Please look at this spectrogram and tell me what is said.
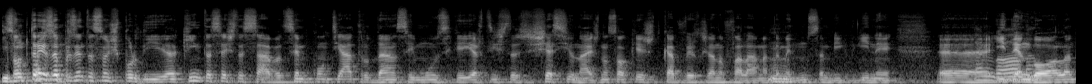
E São três apresentações por dia, quinta, sexta, sábado, sempre com teatro, dança e música e artistas excepcionais, não só queijo de Cabo Verde, que já não falar, mas também de Moçambique, de Guiné uh, e de Angola.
